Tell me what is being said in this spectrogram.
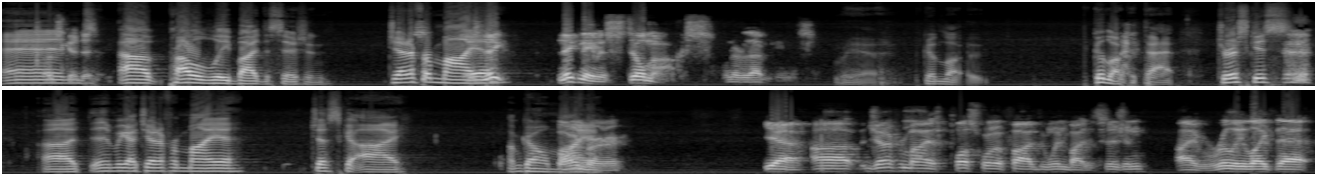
and good. uh, probably by decision. Jennifer His Maia, nick, nickname is Stillknocks, whatever that means. yeah, good luck. Good luck with that, Dricus. Uh, then we got Jennifer Maia, Jessica Eye. I'm going Barn Maia. burner. Yeah, uh, Jennifer Maia is plus 105 to win by decision. I really like that.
